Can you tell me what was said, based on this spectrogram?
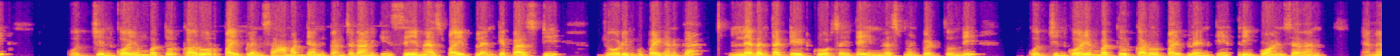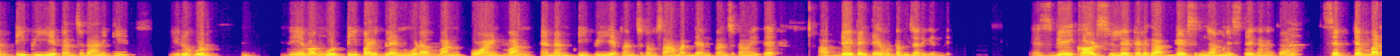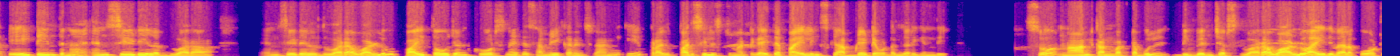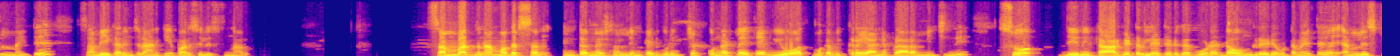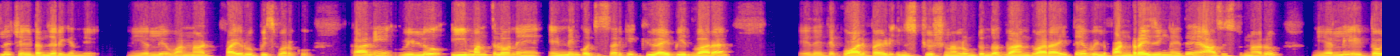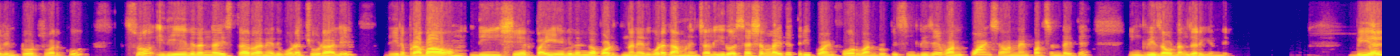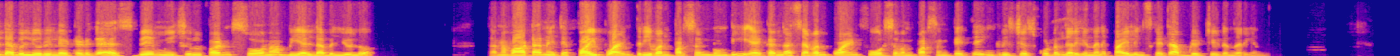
కొచ్చిన్ కోయంబత్తూర్ కరూర్ పైప్ లైన్ సామర్థ్యాన్ని పెంచడానికి same as pipeline capacity జోడింపుపై కనుక లెవెన్ థర్టీ ఎయిట్ క్రోర్స్ అయితే ఇన్వెస్ట్మెంట్ పెడుతుంది. కొచ్చిన్ కోయంబత్తూర్ కరూర్ పైప్ లైన్కి త్రీ పాయింట్ సెవెన్ ఎంఎంటీపీఏ పెంచడానికి ఇరుగుర్ దేవంగొట్టి పైప్ లైన్ కూడా వన్ పాయింట్ వన్ ఎంఎంటీపీఏ పెంచడం సామర్థ్యాన్ని పెంచడం అయితే అప్డేట్ అయితే ఇవ్వడం జరిగింది. ఎస్బీఐ కార్డ్స్ రిలేటెడ్గా అప్డేట్స్ని గమనిస్తే కనుక సెప్టెంబర్ ఎయిటీన్త్న ఎన్సిడిల ద్వారా ఎన్సీడీఎల్ ద్వారా వాళ్ళు ఫైవ్ థౌజండ్ కోర్స్ని అయితే సమీకరించడానికి పరిశీలిస్తున్నట్టుగా అయితే ఫైలింగ్స్కి అప్డేట్ ఇవ్వడం జరిగింది. సో నాన్ కన్వర్టబుల్ డిబెంచర్స్ ద్వారా వాళ్ళు ఐదు వేల కోట్లను అయితే సమీకరించడానికి పరిశీలిస్తున్నారు. సంవర్ధన మదర్సన్ ఇంటర్నేషనల్ లిమిటెడ్ గురించి చెప్పుకున్నట్లయితే వ్యూహాత్మక విక్రయాన్ని ప్రారంభించింది. సో దీని టార్గెట్ రిలేటెడ్గా కూడా డౌన్ గ్రేడ్ ఇవ్వటం అయితే అనలిస్టులు చేయడం జరిగింది. Nearly one naught five rupees వరకు. కానీ వీళ్ళు ఈ మంత్లోనే ఎండింగ్కి వచ్చేసరికి క్యూఐపి ద్వారా ఏదైతే క్వాలిఫైడ్ ఇన్స్టిట్యూషనల్ ఉంటుందో దాని ద్వారా అయితే వీళ్ళు ఫండ్ రైజింగ్ అయితే ఆశిస్తున్నారు. నియర్లీ ఎయిట్ థౌజండ్ క్రోర్స్ వరకు. సో ఇది ఏ విధంగా ఇస్తారు అనేది కూడా చూడాలి. దీని ప్రభావం దీ షేర్ పై ఏ విధంగా పడుతుంది అనేది కూడా గమనించాలి. ఈ రోజు సెషన్లో అయితే three point four one rupees increase అయ్యి one point seven nine percent అయితే ఇంక్రీజ్ అవడం జరిగింది. బిఎల్డబ్ల్యూ రిలేటెడ్గా ఎస్బీఐ మ్యూచువల్ ఫండ్ సోనా బిఎల్డబ్ల్యూలో తన వాటాను అయితే five point three one percent నుండి ఏకంగా seven point four seven percent అయితే ఇంక్రీజ్ చేసుకోవడం జరిగిందని ఫైలింగ్స్కి అయితే అప్డేట్ చేయడం జరిగింది.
